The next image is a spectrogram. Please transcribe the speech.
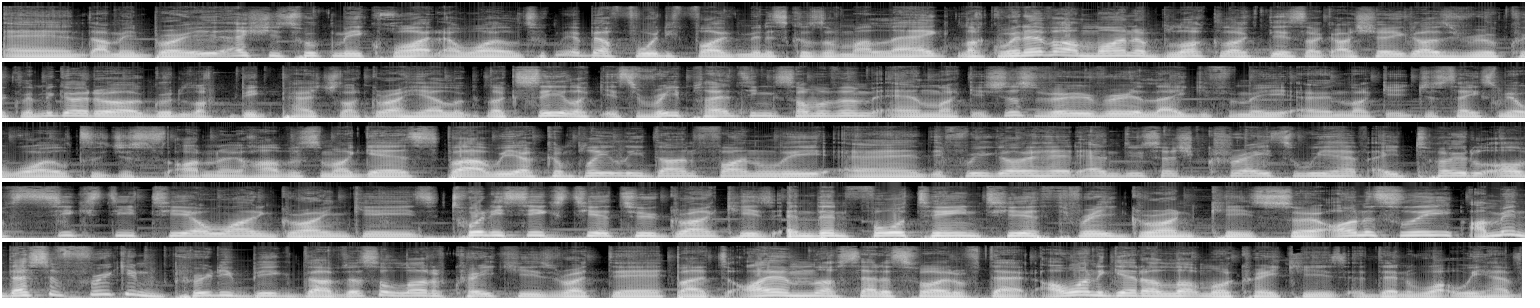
And I mean bro, it actually took me quite a while, it took me about 45 minutes because of my lag. Like whenever I mine a block like this, like I'll show you guys real quick, let me go to a good like big patch, like right here, look, like see like it's replanting some of them. And like it's just very very laggy for me. And like it just takes me a while to just, I don't know, harvest them I guess. But we are completely done finally. And if we go ahead and do such crates, we have a total of 60 tier 1 1 grind keys, 26 tier 2 grind keys, and then 14 tier 3 grind keys. So honestly, I mean, that's a freaking pretty big dub. That's a lot of crate keys right there, but I am not satisfied with that. I want to get a lot more crate keys than what we have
